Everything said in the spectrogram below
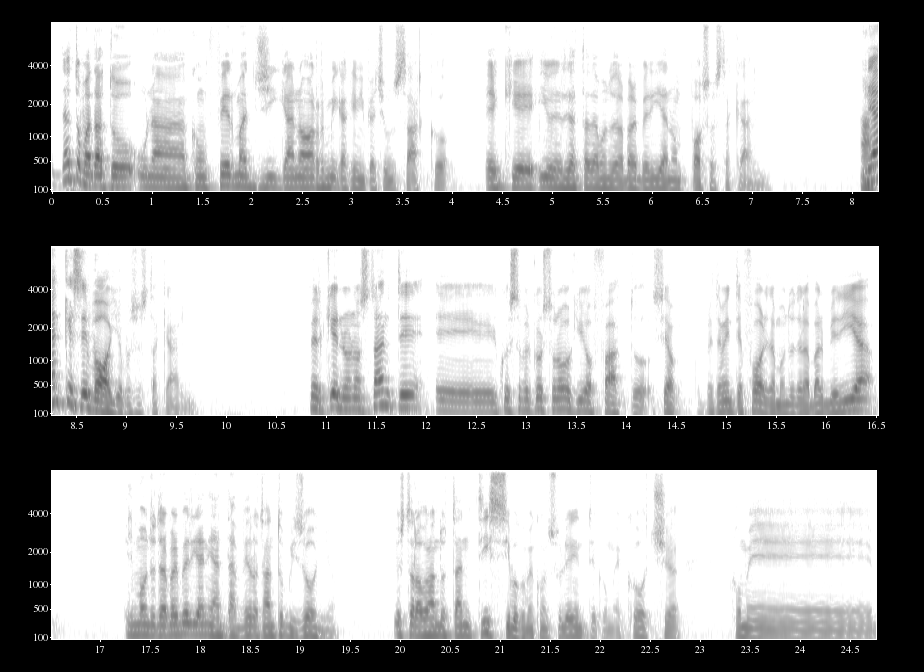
Intanto mi ha dato una conferma giganormica che mi piace un sacco e che io in realtà dal mondo della barberia non posso staccarmi. Ah. Neanche se voglio posso staccarmi. Perché nonostante eh, questo percorso nuovo che io ho fatto sia completamente fuori dal mondo della barberia, il mondo della barberia ne ha davvero tanto bisogno. Io sto lavorando tantissimo come consulente, come coach, come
